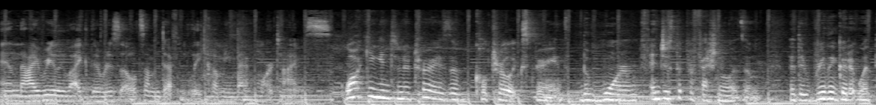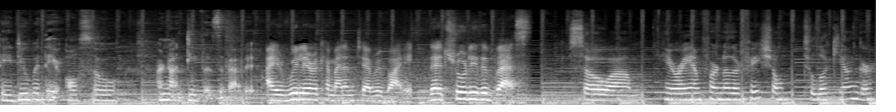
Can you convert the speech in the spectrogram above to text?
and I really like the results. I'm definitely coming back more times. Walking into Natura is a cultural experience. The warmth and just the professionalism, that they're really good at what they do, but they also are not divas about it. I really recommend them to everybody. They're truly the best. So um, here I am for another facial to look younger.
